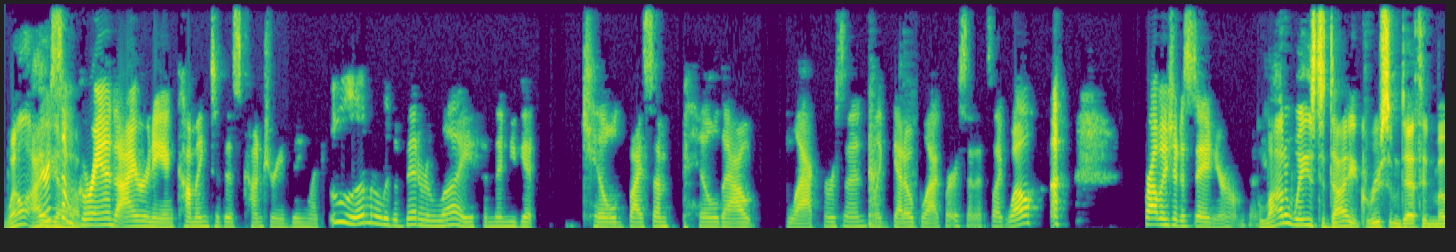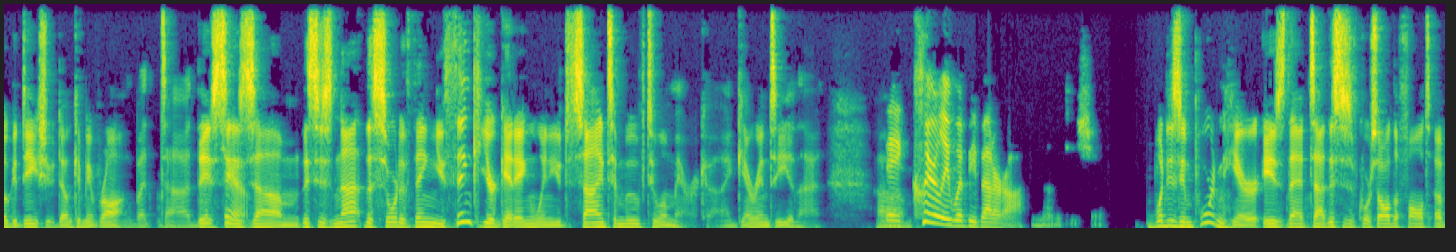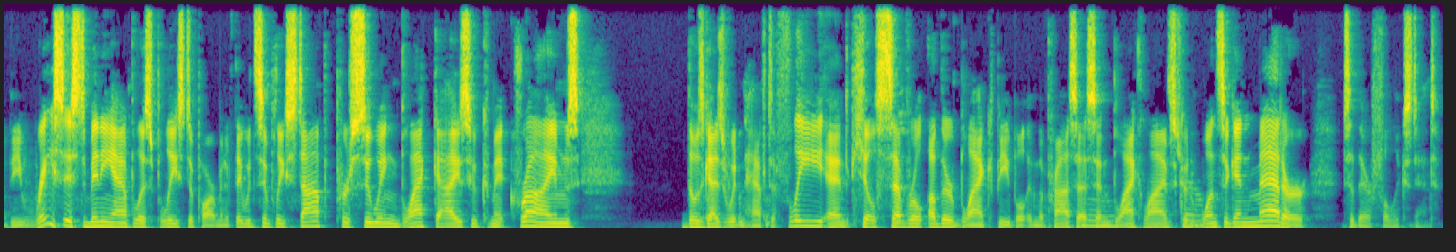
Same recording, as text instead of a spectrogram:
Well, I There's some uh, grand irony in coming to this country and being like, "Ooh, I'm going to live a better life," and then you get killed by some pilled out black person, like ghetto black person. It's like, well, probably should have stayed in your home a lot of ways to die a gruesome death in Mogadishu. Don't get me wrong, but uh, this is um, this is not the sort of thing you think you're getting when you decide to move to America. I guarantee you that. They Um, clearly would be better off in Mogadishu. What is important here is that uh, this is, of course, all the fault of the racist Minneapolis Police Department. If they would simply stop pursuing black guys who commit crimes, those guys wouldn't have to flee and kill several other black people in the process, and Mm, black lives could once again matter to their full extent.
